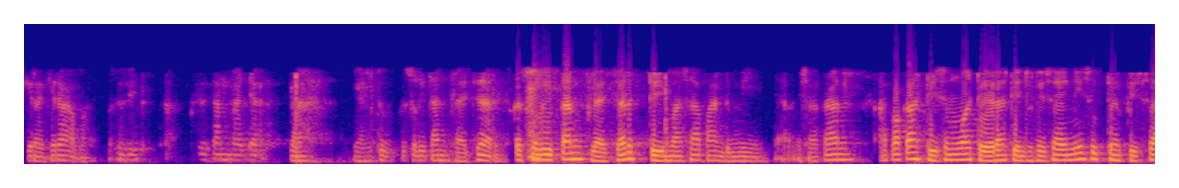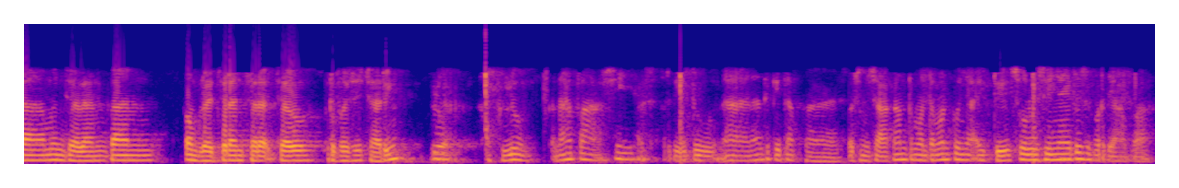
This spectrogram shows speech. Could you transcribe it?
Kira-kira apa? Kesulitan belajar. Nah ya itu kesulitan belajar. Kesulitan belajar di masa pandemi. Ya misalkan apakah di semua daerah di Indonesia ini sudah bisa menjalankan pembelajaran jarak jauh berbasis daring? Belum. Belum. Kenapa? Iya. seperti itu. Nah nanti kita bahas. Terus misalkan teman-teman punya ide solusinya itu seperti apa?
